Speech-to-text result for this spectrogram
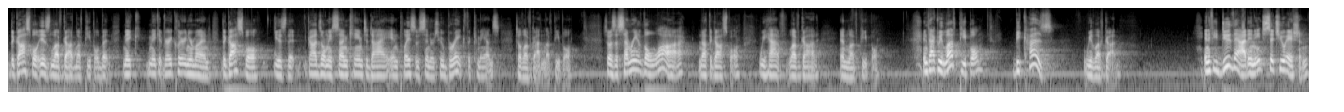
the gospel is love God, love people, but make, make it very clear in your mind the gospel is that God's only Son came to die in place of sinners who break the commands to love God and love people. So, as a summary of the law, not the gospel, we have love God and love people. In fact, we love people because we love God. And if you do that in each situation,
